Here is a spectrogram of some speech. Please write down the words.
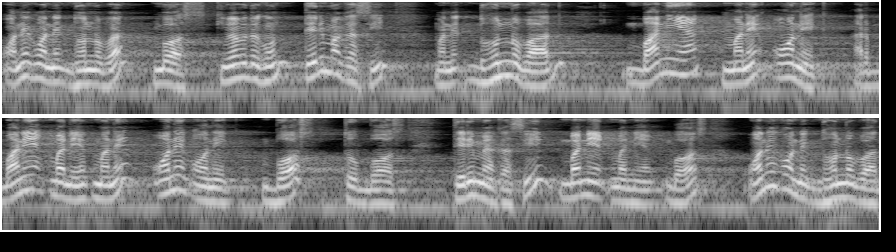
অনেক অনেক ধন্যবাদ, বস। কীভাবে দেখুন, তেরিমা খাসি মানে ধন্যবাদ, বানিয়াক মানে অনেক, আর বানিয়াক বানিয়াক মানে অনেক অনেক, বস তো বস। তেরিমা খাসি, বানিয়াক বানিয়াক, বস। অনেক অনেক ধন্যবাদ,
